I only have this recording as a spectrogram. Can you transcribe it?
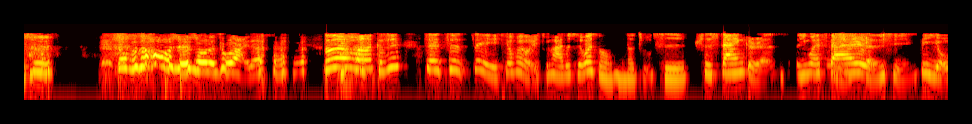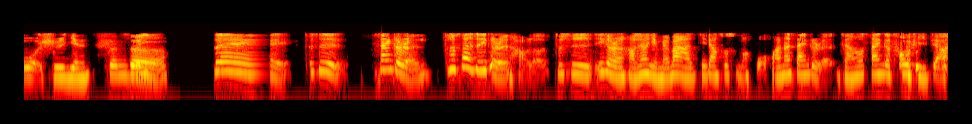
释 都不是后学说得出来的，对吗？可是。这这这里就会有一句话，就是为什么我们的主持是三个人？因为三人行必有我师焉。真的，对，就是三个人，就算是一个人好了，就是一个人好像也没办法激荡出什么火花。那三个人，假如三个臭皮匠，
